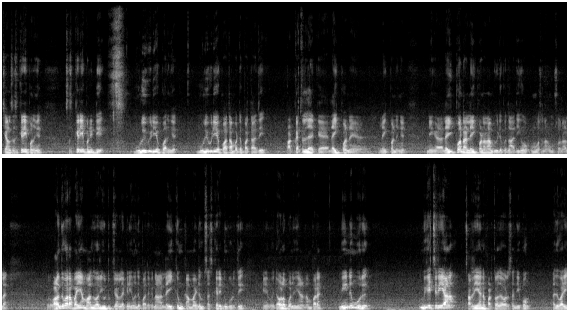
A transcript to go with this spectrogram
சேனல் சப்ஸ்கிரைப் பண்ணுங்கள் சப்ஸ்கிரைப் பண்ணிவிட்டு முழு வீடியோ பாருங்கள் முழு வீடியோ பார்த்தா மட்டும் பத்தாது. பக்கத்தில் இருக்க லைக் பண்ண லைக் பண்ணுங்கள் நீங்கள் லைக் பண்ணுற லைக் பண்ணால் நம்ம வீடியோ பார்த்தா அதிகம் ப்ரொமோஷன் ஆகும் ஸோ அதனால் ஒரு வளர்ந்து வர பையன் வளர்ந்து வர யூடியூப் சேனலுக்கு நீங்கள் வந்து பார்த்துக்கினா லைக்கும் கமெண்ட்டும் சப்ஸ்கிரைபும் கொடுத்து எனக்கு டெவலப் பண்ணுவீங்க நான் நம்புகிறேன் மீண்டும் ஒரு மிகச்சரியான சரியான படத்தோட சந்திப்போம். அதுவரை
